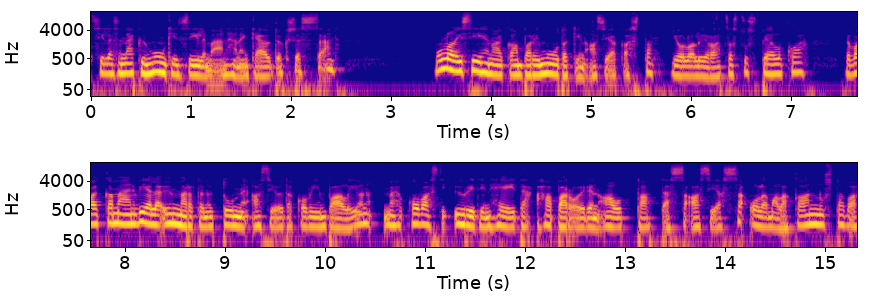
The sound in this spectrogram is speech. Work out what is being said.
sillä se näkyi munkin silmään hänen käytöksessään – Mulla oli siihen aikaan pari muutakin asiakasta, joilla oli ratsastuspelkoa, ja vaikka mä en vielä ymmärtänyt tunneasioita kovin paljon, mä kovasti yritin heitä haparoiden auttaa tässä asiassa olemalla kannustava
